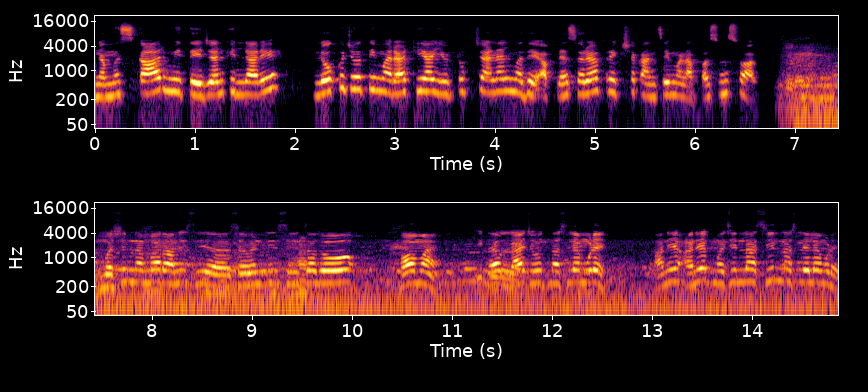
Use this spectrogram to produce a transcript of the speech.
नमस्कार मी तेजल किल्लारे लोकज्योती मराठी या यूट्यूब चॅनलमध्ये आपल्या सर्व प्रेक्षकांचे मनापासून स्वागत. मशीन नंबर आणि सेवन्टी सीचा जो फॉर्म आहे त्या मॅच होत नसल्यामुळे आणि अनेक मशीनला सील नसलेल्यामुळे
